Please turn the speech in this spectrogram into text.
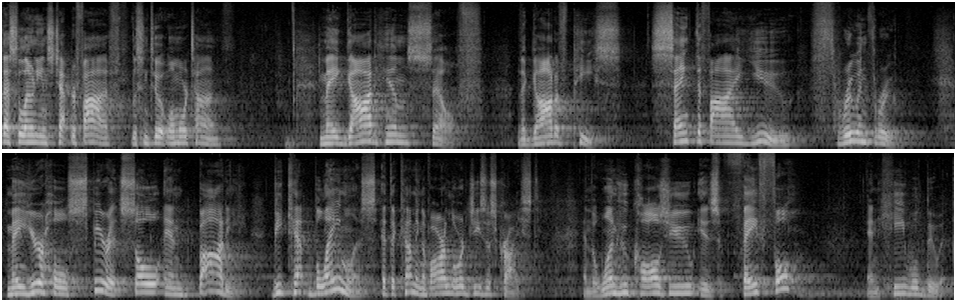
Thessalonians chapter 5, listen to it one more time. May God Himself, the God of peace, sanctify you through and through. May your whole spirit, soul, and body be kept blameless at the coming of our Lord Jesus Christ. And the one who calls you is faithful, and he will do it.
